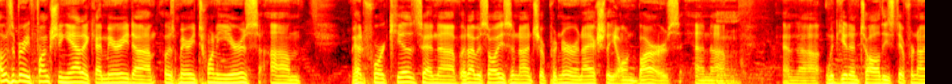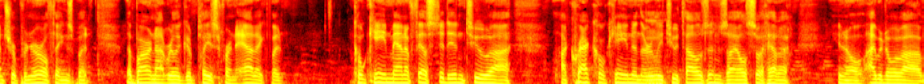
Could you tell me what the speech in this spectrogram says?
I was a very functioning addict. I married. Um, I was married 20 years. Um, had four kids, and uh, but I was always an entrepreneur, and I actually owned bars and. Um, mm and uh, would get into all these different entrepreneurial things. But the bar not really a good place for an addict. But cocaine manifested into uh, a crack cocaine in the mm. early 2000s. I also had a you know, I would do uh,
